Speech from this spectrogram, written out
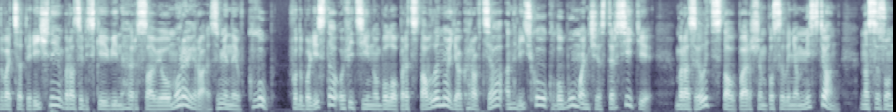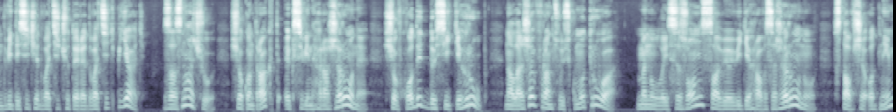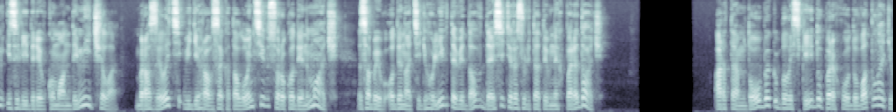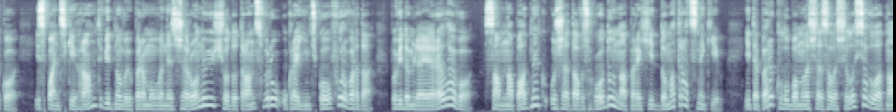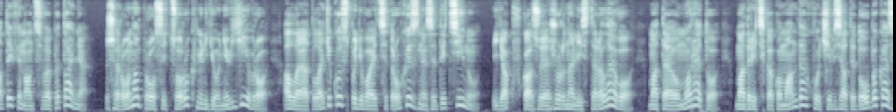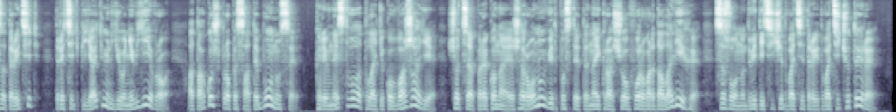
20-річний бразильський вінгер Савіо Морейра змінив клуб. Футболіста офіційно було представлено як гравця англійського клубу Манчестер Сіті. Бразилець став першим посиленням містян на сезон 2024-25. Зазначу, що контракт екс-вінгера Жерони, що входить до Сіті Груп, належав французькому Труа. Минулий сезон Савіо відіграв за Жерону, ставши одним із лідерів команди Мітчела. Бразилець відіграв за каталонців 41 матч, забив 11 голів та віддав 10 результативних передач. Артем Довбек близький до переходу в Атлетіко. Іспанський грант відновив перемовини з Жероною щодо трансферу українського форварда, повідомляє Релево. Сам нападник уже дав згоду на перехід до матрацників, і тепер клубам лише залишилося владнати фінансове питання. Жерона просить 40 мільйонів євро, але Атлетіко сподівається трохи знизити ціну. Як вказує журналіст Релево, Матео Морето, мадридська команда хоче взяти Довбека за 30-35 мільйонів євро, а також прописати бонуси. Керівництво Атлетіко вважає, що це переконає Жерону відпустити найкращого форварда Ла Ліги сезону 2023-24.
